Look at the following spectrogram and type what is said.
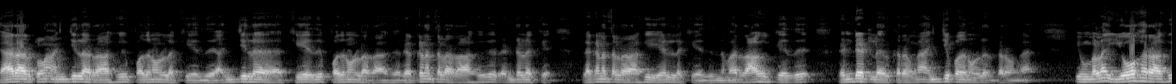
யாராருக்கெல்லாம் அஞ்சில் ராகு பதினொன்றில் கேது அஞ்சில் கேது பதினொன்றில் ராகு லக்கணத்தில் ராகு ரெண்டில் கே லக்கணத்தில் ராகு ஏழில் கேது. இந்த மாதிரி ராகு கேது ரெண்டு எட்டில் இருக்கிறவங்க அஞ்சு பதினொன்றில் இருக்கிறவங்க இவங்கெல்லாம் யோக ராகு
